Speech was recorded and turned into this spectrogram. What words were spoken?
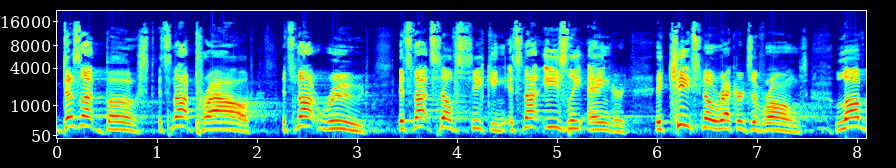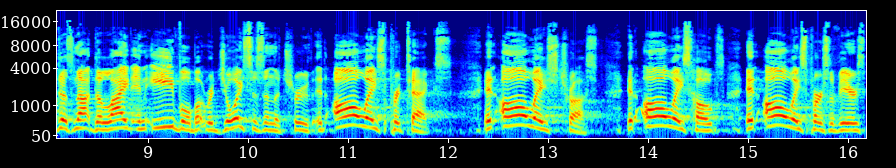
It does not boast. It's not proud. It's not rude. It's not self seeking. It's not easily angered. It keeps no records of wrongs. Love does not delight in evil, but rejoices in the truth. It always protects. It always trusts. It always hopes. It always perseveres.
